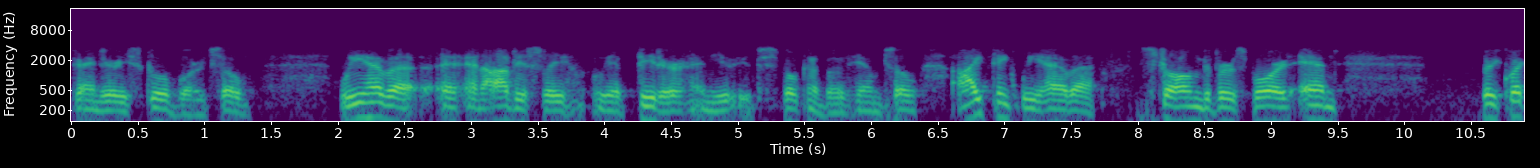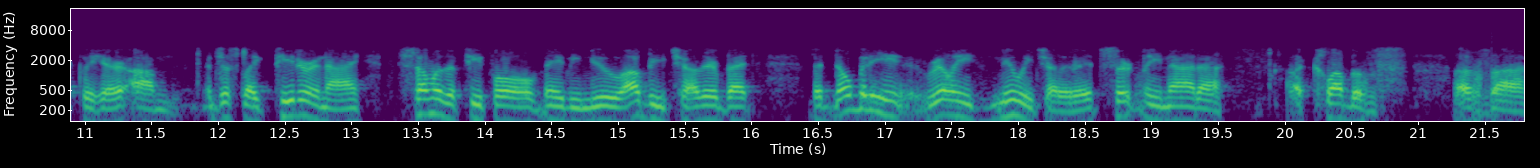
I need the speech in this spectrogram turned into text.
Grand Erie School Board. So we have a, and obviously we have Peter, and you, you've spoken about him. So I think we have a strong, diverse board. And very quickly here, um, just like Peter and I, some of the people maybe knew of each other, but but nobody really knew each other. It's certainly not a a club of of uh,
